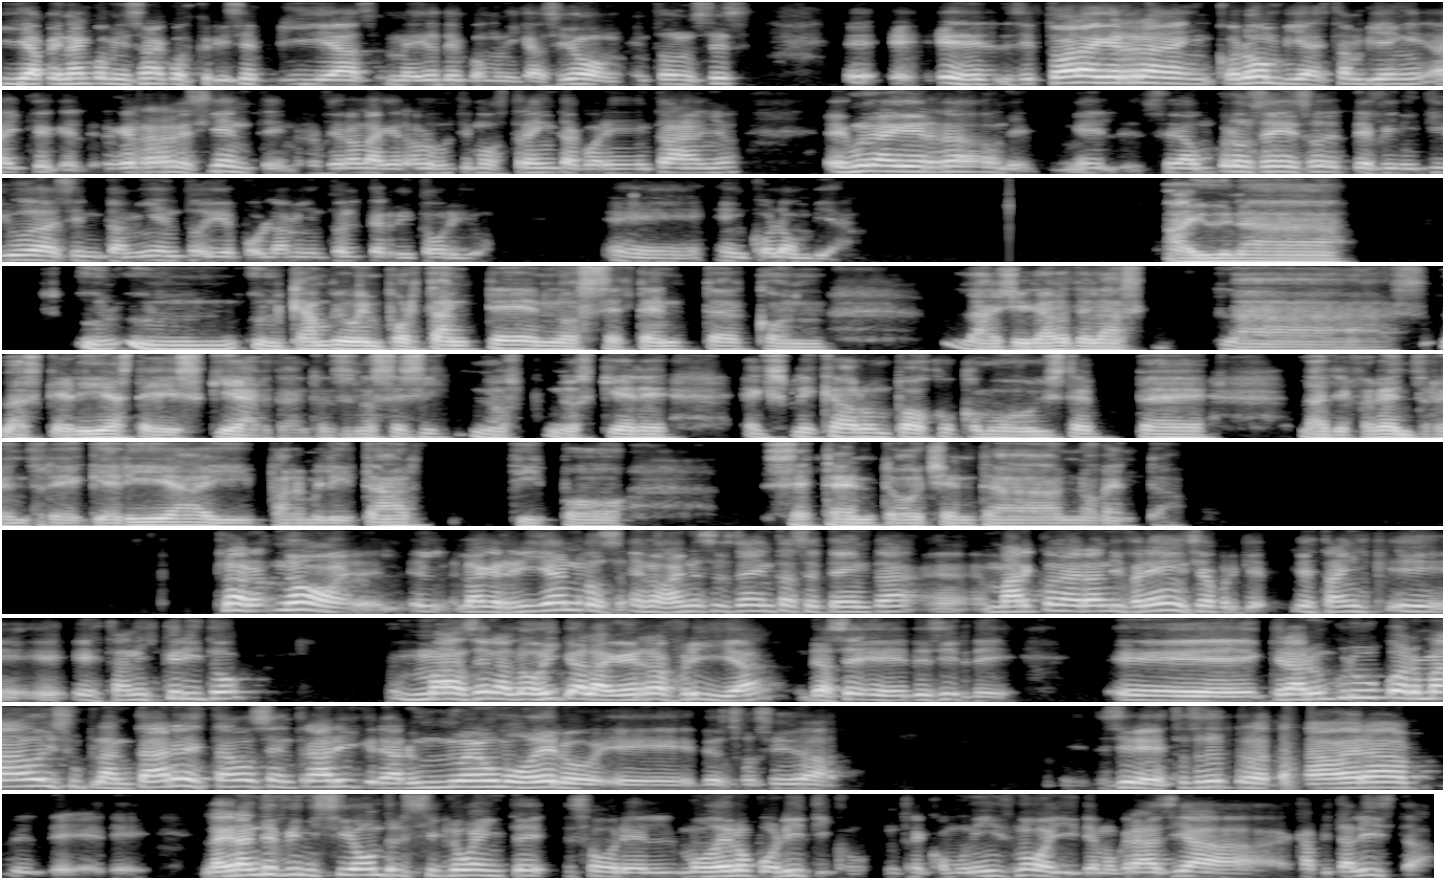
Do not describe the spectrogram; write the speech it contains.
y apenas comienzan a construirse vías, medios de comunicación. Entonces, eh, eh, eh, es decir, toda la guerra en Colombia es también, hay que, guerra reciente, me refiero a la guerra de los últimos 30, 40 años, es una guerra donde se da un proceso definitivo de asentamiento y de poblamiento del territorio en Colombia. Hay una, un, un, cambio importante en los 70 con la llegada de las las, las querías de izquierda. Entonces, no sé si nos, nos, quiere explicar un poco cómo usted ve la diferencia entre guerrilla y paramilitar tipo 70, 80, 90. Claro, no, la guerrilla en los, en los, años 60, 70 eh, marca una gran diferencia porque están, eh, están inscritos más en la lógica de la Guerra Fría, de es decir, de, eh, crear un grupo armado y suplantar el Estado central y crear un nuevo modelo eh, de sociedad. Es decir, esto se trataba era de, la gran definición del siglo XX sobre el modelo político entre comunismo y democracia capitalista.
